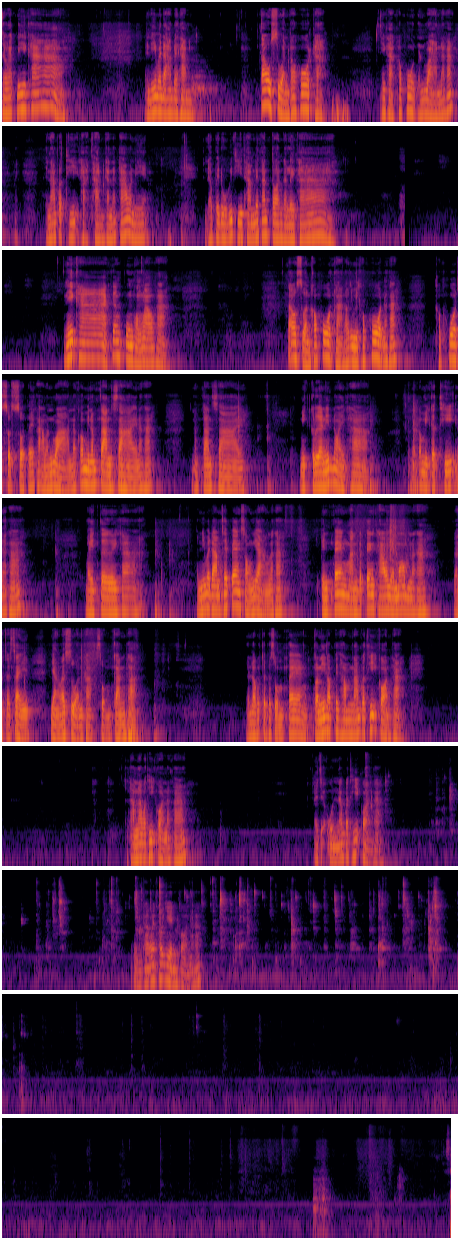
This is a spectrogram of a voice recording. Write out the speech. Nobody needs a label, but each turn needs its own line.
สวัสดีค่ะ อันนี้มาดามไปทำเต้าส่วนข้าวโพดค่ะ นี่ค่ะข้าวโพดหวานๆนะคะใส่น้ำกะทิค่ะ ทานกันนะคะ วันนี้ เดี๋ยวไปดูวิธีทำด้วยขั้นตอนกันเลยค่ะ นี่ค่ะ เครื่องปรุงของเราค่ะ เต้าส่วนข้าวโพดค่ะ เราจะมีข้าวโพดนะคะ ข้าวโพดสดๆเลยค่ะหวานๆแล้วก็มีน้ำตาลทรายนะคะ น้ำตาลทราย มีเกลือนิดหน่อยค่ะ แล้วก็มีกะทินะคะ ใบเตยค่ะ วันนี้มาดามใช้แป้งสองอย่างนะคะ เป็นแป้งมันกับแป้งเท้ายายม่อมนะคะ เราจะใส่อย่างละส่วนค่ะผสมกันค่ะแล้วเราก็จะผสมแป้ง ตอนนี้เราไปทำน้ำกะทิก่อนค่ะ ทำน้ำกะทิก่อนนะคะเราจะอุ่นน้ำกะทิก่อนค่ะ อุ่นพักไว้เขาเย็นก่อนนะคะ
